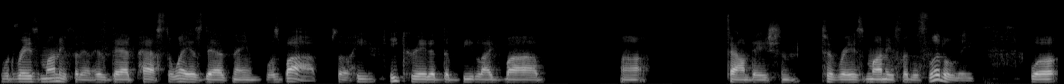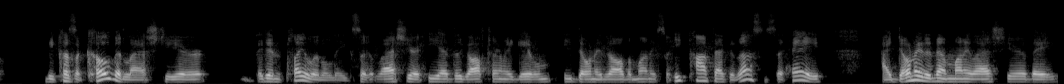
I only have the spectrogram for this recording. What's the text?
would raise money for them. His dad passed away. His dad's name was Bob, so he he created the Be Like Bob uh, Foundation to raise money for this little league. Well, because of COVID last year, they didn't play little league. So last year he had the golf tournament. Gave him, he donated all the money. So he contacted us and said, "Hey, I donated them money last year. They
